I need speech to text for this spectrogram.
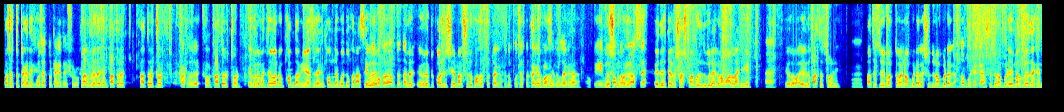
পঁচাত্তর টাকা দেখে পঁচাত্তর টাকা থেকে শুরু। মালগুলো দেখেন পাথরের পাথরের ঠোঁট। পাথরের ঠোঁট। পাথরের ঠোঁট। এগুলোর মধ্যে অনেক কম দামি আছে দেখেন কম দামি দোকান আছে। এগুলো কত আপনার দাম? এগুলো- একটু কোয়ালিটির মাল শুধু পঁচাত্তর টাকা। শুধু পঁচাত্তর টাকা পঁচাত্তর। টাকা হ্যাঁ। ওকে এগুলো কম আছে। এদের দেখেন চশমা বুড়িগুলো এগুলো অনলাইন হিট হ্যাঁ। এগুলো এগুলো পাথর চুনি হুম। পাথর বর্তমানে নব্বই টাকা শুধু নব্বই টাকা। নব্বই টাকা। শুধু নব্বই এই মালগুলো দেখেন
